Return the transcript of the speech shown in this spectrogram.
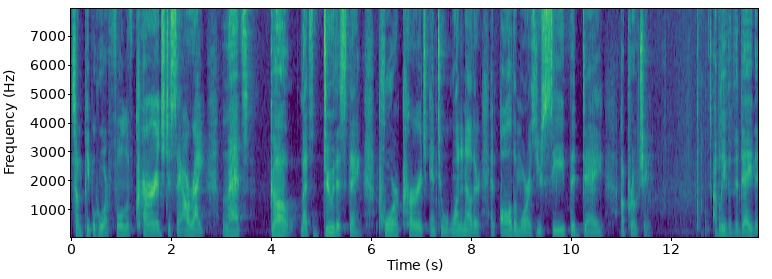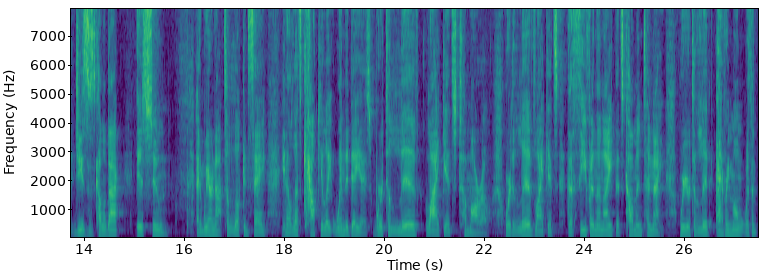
Some people who are full of courage to say, all right, let's go. Let's do this thing. Pour courage into one another, and all the more as you see the day approaching. I believe that the day that Jesus is coming back is soon. And we are not to look and say, you know, let's calculate when the day is. We're to live like it's tomorrow. We're to live like it's the thief in the night that's coming tonight. We are to live every moment with an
